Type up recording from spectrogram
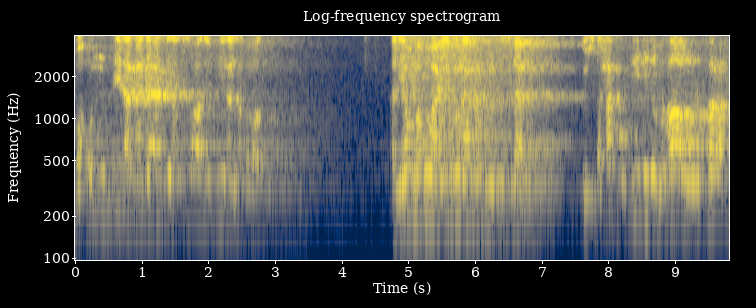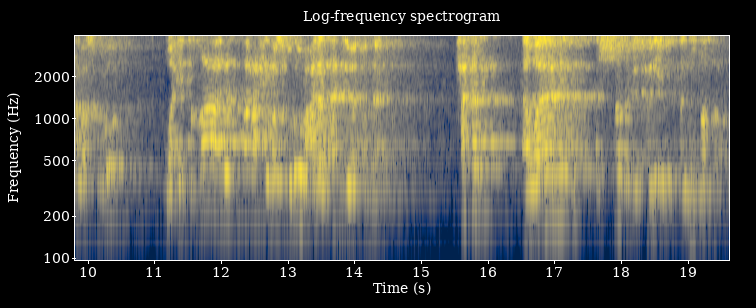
وأنزل منازل الصادقين الأبرار. اليوم هو عيدنا أهل الإسلام. يستحب فيه إظهار الفرح والسرور وإدخال الفرح والسرور على الأهل والأولاد. حسب أوامر الشرع الحنيف المطهر.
